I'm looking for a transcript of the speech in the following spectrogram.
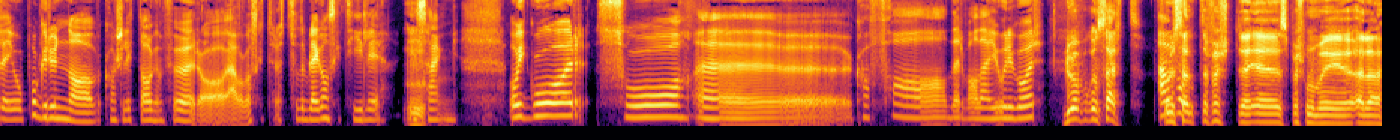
det jo på grunn av kanskje litt dagen før, og jeg var ganske trøtt, så det ble ganske tidlig i Mm. seng. Og i går så eh, Hva fader var det jeg gjorde i går? Du var på konsert. For du sendte først eh, spørsmål om Eller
